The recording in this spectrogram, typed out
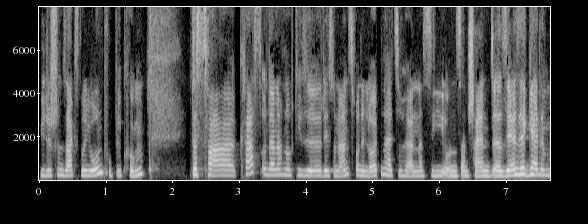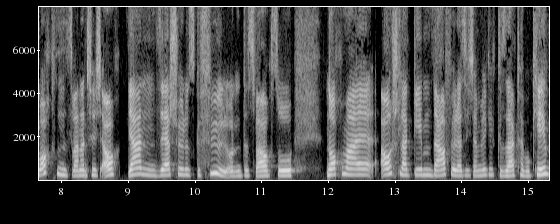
wie du schon sagst, Millionenpublikum. Das war krass und danach noch diese Resonanz von den Leuten halt zu hören, dass sie uns anscheinend äh, sehr, sehr gerne mochten. Das war natürlich auch, ja, ein sehr schönes Gefühl und das war auch so nochmal ausschlaggebend dafür, dass ich dann wirklich gesagt habe, okay,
